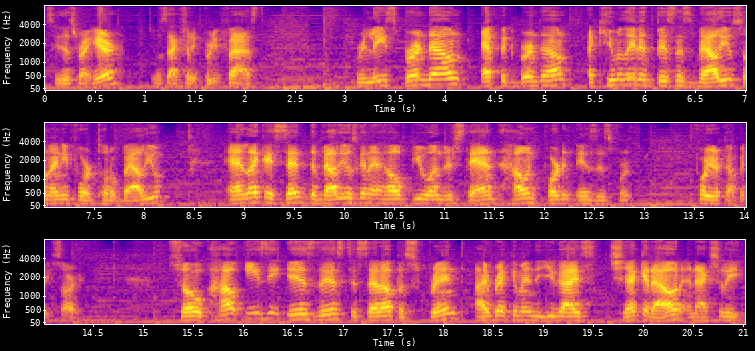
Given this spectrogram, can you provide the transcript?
See this right here? It was actually pretty fast. Release burndown, epic burndown, accumulated business value, so 94 total value. And like I said, the value is going to help you understand how important is this for, for your company. Sorry. So how easy is this to set up a sprint? I recommend that you guys check it out and actually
